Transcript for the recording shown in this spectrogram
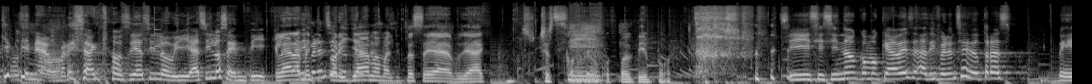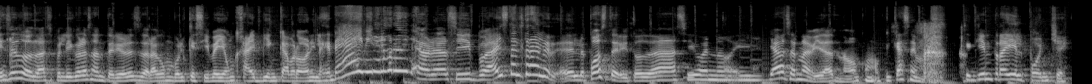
¿quién tiene hambre? Exacto. Sí, así lo vi, así lo sentí. Claramente Toriyama, otras maldita sea, pues ya escuchaste Sí. todo el tiempo. Sí, sí, sí, no, como que a veces, a diferencia de otras veces o las películas anteriores de Dragon Ball que sí veía un hype bien cabrón y la gente, ay, ahora sí, pues ahí está el tráiler, el póster y todo, ah, sí, bueno, y ya va a ser Navidad, ¿no? Como que, ¿qué hacemos? ¿Que ¿Quién trae el ponche?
